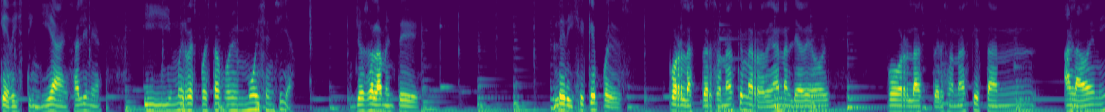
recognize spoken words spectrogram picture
que distinguía esa línea y mi respuesta fue muy sencilla. Yo solamente le dije que pues por las personas que me rodean al día de hoy, por las personas que están al lado de mí,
